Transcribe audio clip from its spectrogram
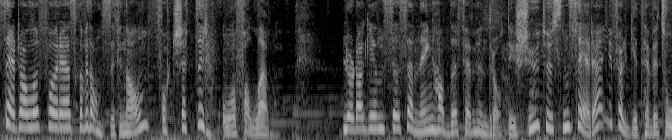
Seertallet for Skal vi danse-finalen fortsetter å falle. Lørdagens sending hadde 587 000 seere, ifølge TV 2.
